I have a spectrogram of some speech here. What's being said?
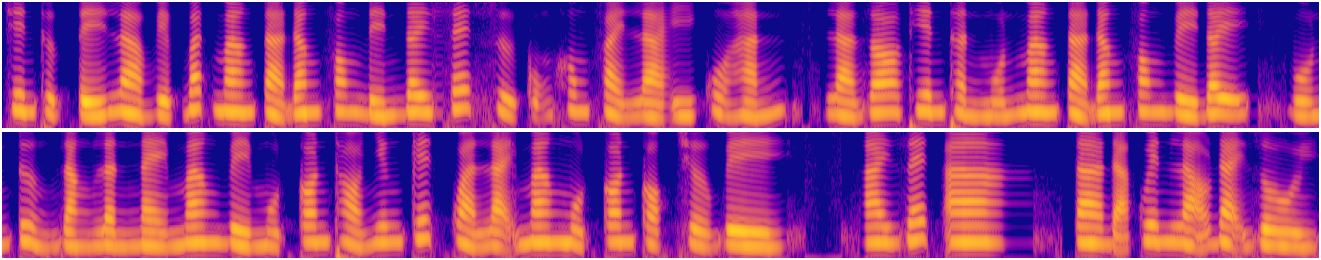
Trên thực tế là việc bắt mang tả Đăng Phong đến đây xét xử cũng không phải là ý của hắn, là do thiên thần muốn mang tả Đăng Phong về đây. Vốn tưởng rằng lần này mang về một con thỏ nhưng kết quả lại mang một con cọp trở về. Ai a ta đã quên lão đại rồi,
